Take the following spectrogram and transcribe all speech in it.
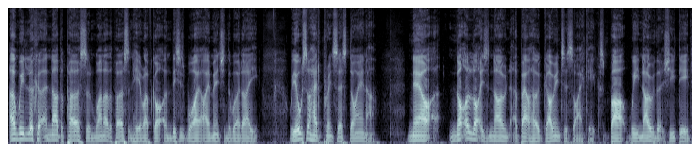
And we look at another person, one other person here I've got, and this is why I mentioned the word eight. We also had Princess Diana. Now, not a lot is known about her going to psychics, but we know that she did.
